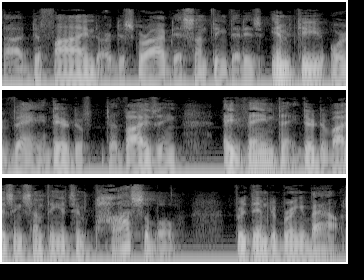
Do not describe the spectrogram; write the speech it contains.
uh, defined or described as something that is empty or vain. They're de- devising a vain thing. They're devising something that's impossible for them to bring about.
